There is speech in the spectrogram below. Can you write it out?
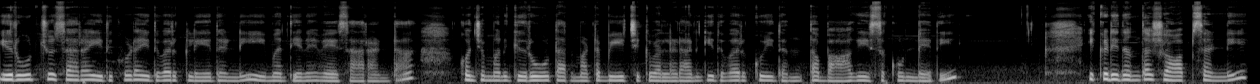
ఈ రూట్ చూసారా? ఇది కూడా ఇదివరకు లేదండి. ఈ మధ్యనే వేశారంట. కొంచెం మనకి రూట్ అనమాట బీచ్కి వెళ్ళడానికి. ఇదివరకు ఇదంతా బాగా ఇసుక ఉండేది. ఇక్కడ ఇదంతా షాప్స్ అండి.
